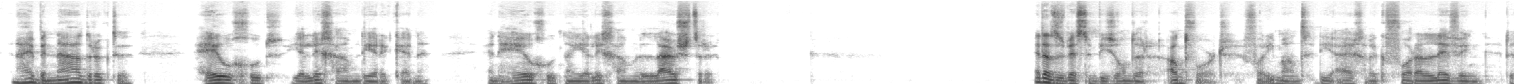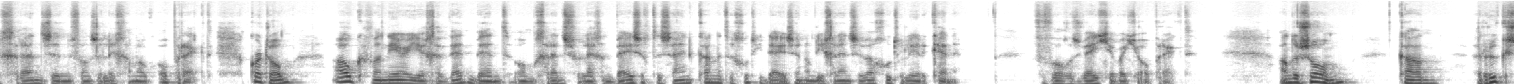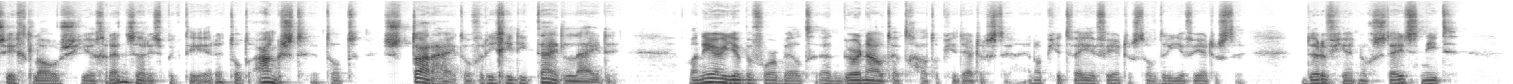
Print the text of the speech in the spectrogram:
En hij benadrukte heel goed je lichaam leren kennen en heel goed naar je lichaam luisteren. En dat is best een bijzonder antwoord voor iemand die eigenlijk voor een living de grenzen van zijn lichaam ook oprekt. Kortom, ook wanneer je gewend bent om grensverleggend bezig te zijn, kan het een goed idee zijn om die grenzen wel goed te leren kennen. Vervolgens weet je wat je oprekt. Andersom kan rukzichtloos je grenzen respecteren tot angst, tot starheid of rigiditeit leiden. Wanneer je bijvoorbeeld een burn-out hebt gehad op je dertigste en op je 42ste of 43ste, durf je nog steeds niet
